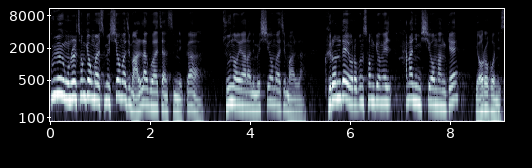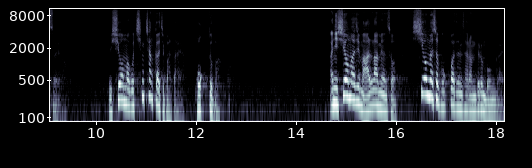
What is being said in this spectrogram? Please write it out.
분명히 오늘 성경 말씀에 시험하지 말라고 하지 않습니까? 주 너의 하나님을 시험하지 말라. 그런데 여러분 성경에 하나님 시험한 게 여러 번 있어요. 시험하고 칭찬까지 받아요. 복도 받고. 아니 시험하지 말라면서 시험에서 복 받은 사람들은 뭔가요?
